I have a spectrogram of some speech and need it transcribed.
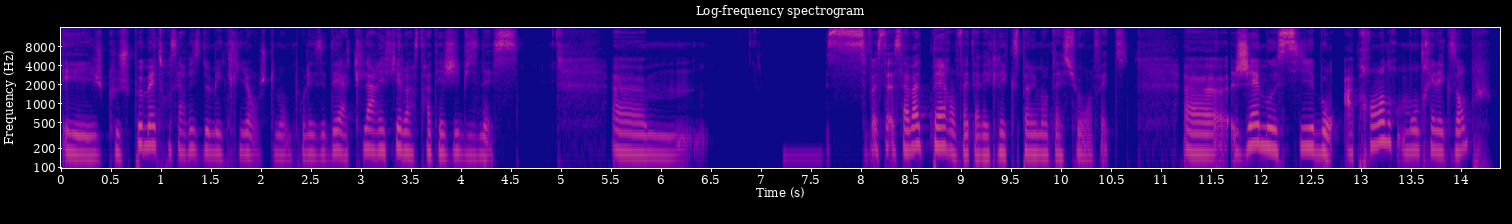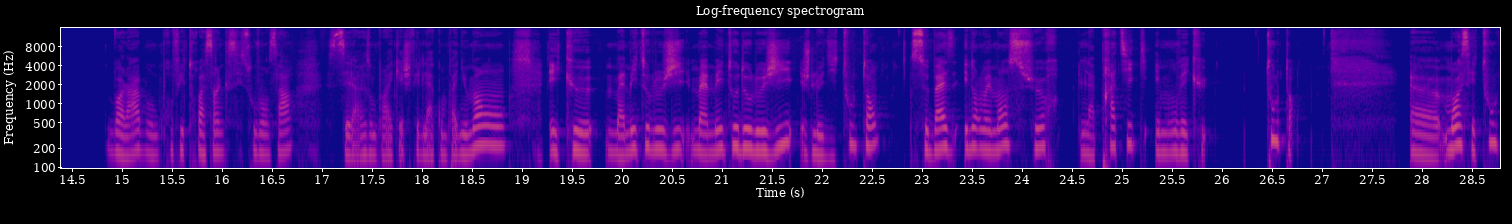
et que je peux mettre au service de mes clients justement pour les aider à clarifier leur stratégie business. Euh, ça, va de pair en fait avec l'expérimentation en fait. Euh, j'aime aussi bon apprendre, montrer l'exemple. Voilà, bon, le profil 3-5, c'est souvent ça. C'est la raison pour laquelle je fais de l'accompagnement et que ma méthodologie, ma méthodologie, je le dis tout le temps, se base énormément sur la pratique et mon vécu. Tout le temps. Euh, moi, c'est tout,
